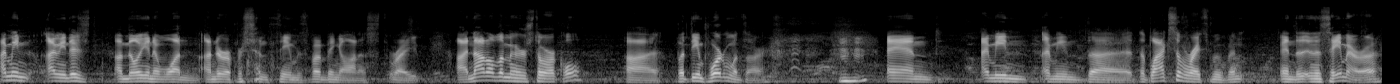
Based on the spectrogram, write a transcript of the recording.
I mean, I mean, there's a million and one underrepresented themes, if I'm being honest, right? Uh, not all of them are historical, uh, but the important ones are. And I mean, I mean, the the Black Civil Rights Movement in the in the same era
